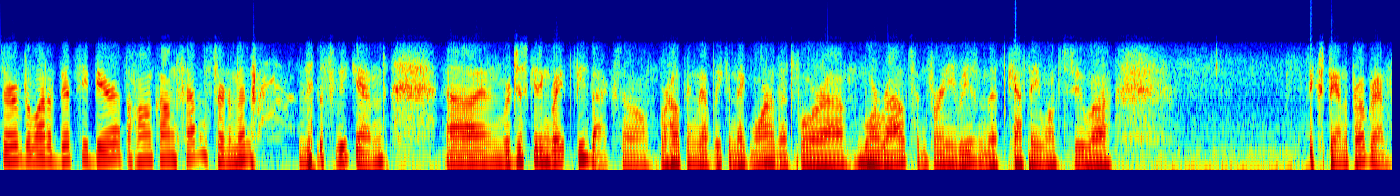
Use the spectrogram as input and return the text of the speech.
served a lot of Betsy beer at the Hong Kong Sevens tournament. this weekend, uh, and we're just getting great feedback. So we're hoping that we can make more of it for uh, more routes and for any reason that Cathay wants to uh, expand the program.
